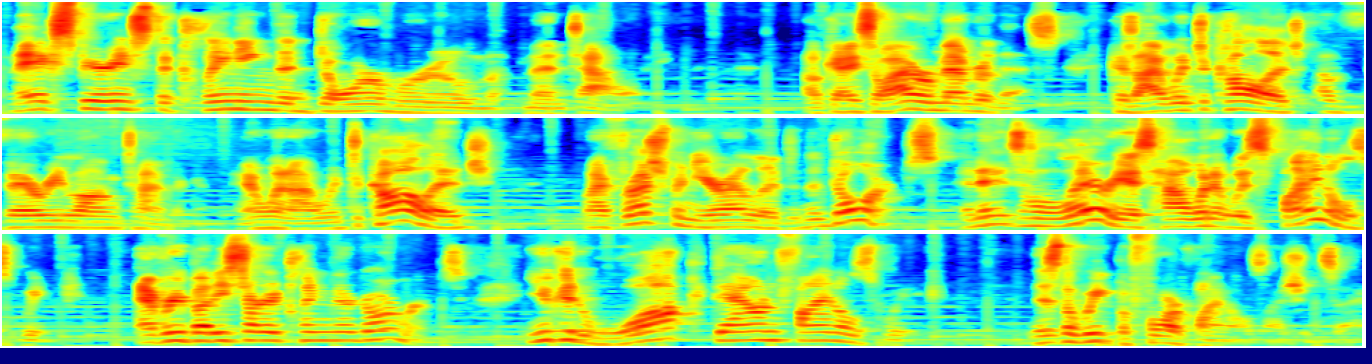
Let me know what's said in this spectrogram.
And they experience the cleaning the dorm room mentality. Okay, so I remember this because I went to college a very long time ago. And when I went to college, my freshman year, I lived in the dorms. And it's hilarious how when it was finals week, everybody started cleaning their dorm rooms. You could walk down finals week. This is the week before finals, I should say,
